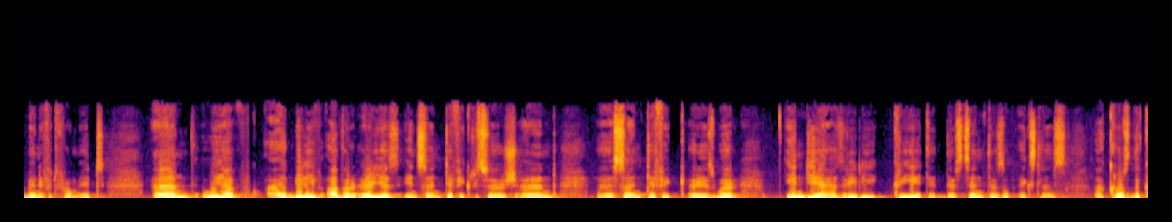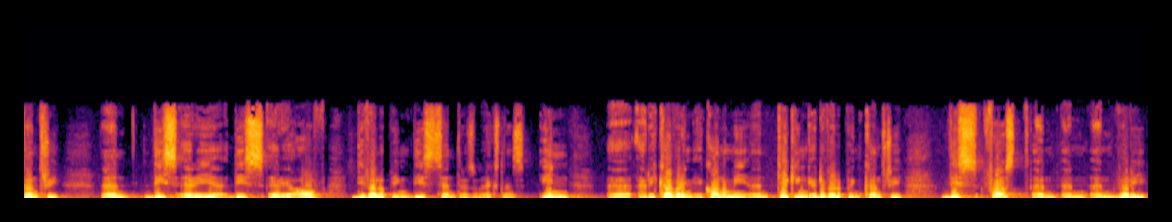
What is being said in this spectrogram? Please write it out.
benefit from it. And we have, I believe, other areas in scientific research and uh, scientific areas where India has really created their centers of excellence across the country. And this area, this area of developing these centers of excellence in uh, a recovering economy and taking a developing country this fast and, and, and very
